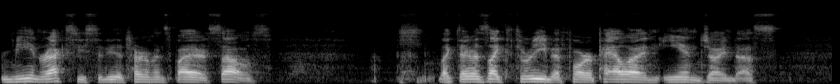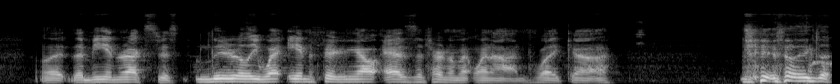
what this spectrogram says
me and Rex used to do the tournaments by ourselves. Like there was like three before Pala and Ian joined us. That that me and Rex just literally went in figuring out as the tournament went on. Like uh like the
